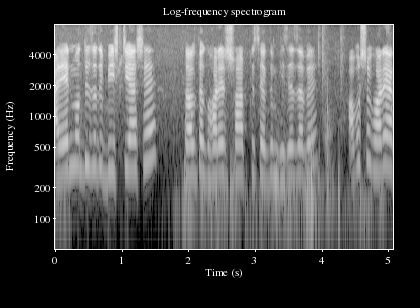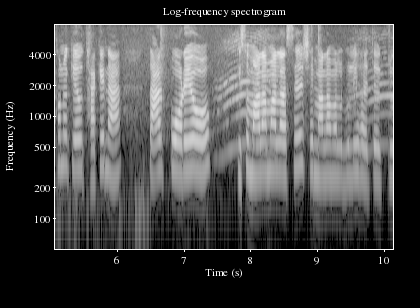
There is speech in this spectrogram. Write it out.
আর এর মধ্যে যদি বৃষ্টি আসে, তাহলে তো ঘরের সব কিছু একদম ভিজে যাবে। অবশ্য ঘরে এখনও কেউ থাকে না। তারপরেও কিছু মালামাল আছে, সেই মালামালগুলি হয়তো একটু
